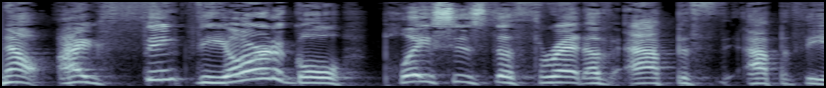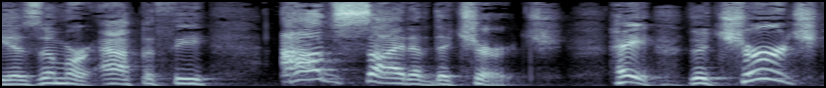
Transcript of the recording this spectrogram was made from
now, I think the article places the threat of apath- apatheism or apathy outside of the church. Hey, the church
